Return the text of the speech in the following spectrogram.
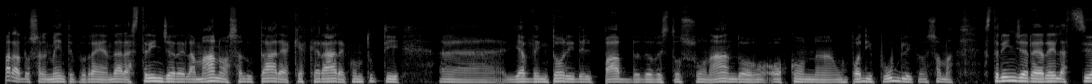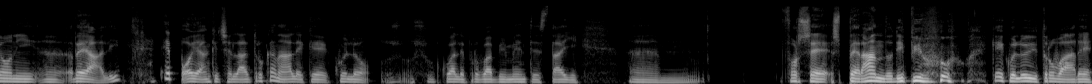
paradossalmente potrei andare a stringere la mano, a salutare, a chiacchierare con tutti eh, gli avventori del pub dove sto suonando o con un po' di pubblico, insomma, stringere relazioni eh, reali. E poi anche c'è l'altro canale che è quello sul quale probabilmente stai ehm, forse sperando di più, che è quello di trovare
